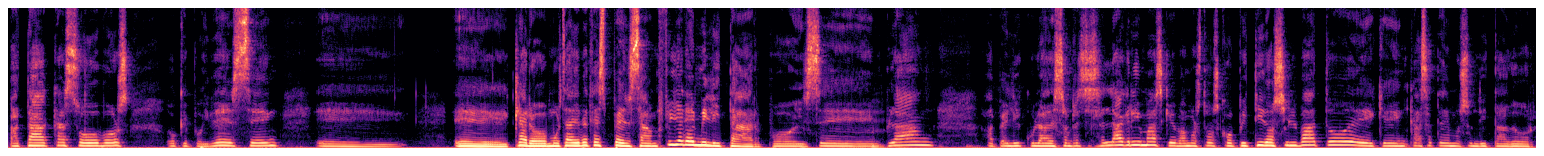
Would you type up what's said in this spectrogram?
patacas, ovos o que poidesen eh, eh, claro, moitas veces pensan filla de militar, pois eh, en mm. plan a película de Sonrisas e Lágrimas que vamos todos co pitido silbato e eh, que en casa tenemos un dictador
